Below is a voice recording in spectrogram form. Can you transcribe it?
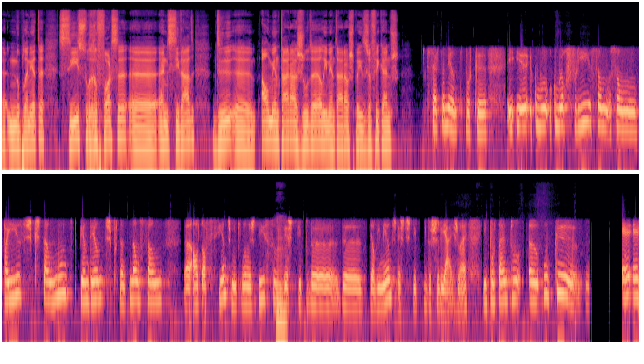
eh, no planeta, se isso reforça a necessidade de aumentar a ajuda alimentar aos países africanos. Certamente, porque, como, como eu referi, são, são países que estão muito dependentes, portanto, não são autossuficientes, muito longe disso, hum. deste tipo de, de, de, alimentos, destes tipos de cereais, não é? E, portanto, uh, o que é, é,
